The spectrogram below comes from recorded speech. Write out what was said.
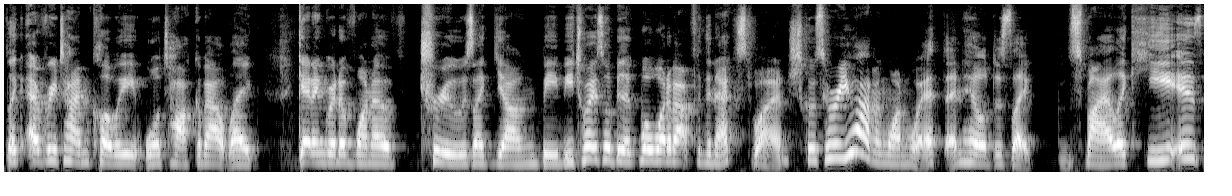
Like every time Khloé will talk about like getting rid of one of True's like young baby toys, he'll be like, "Well, what about for the next one?" She goes, "Who are you having one with?" And he'll just like smile. Like he is.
